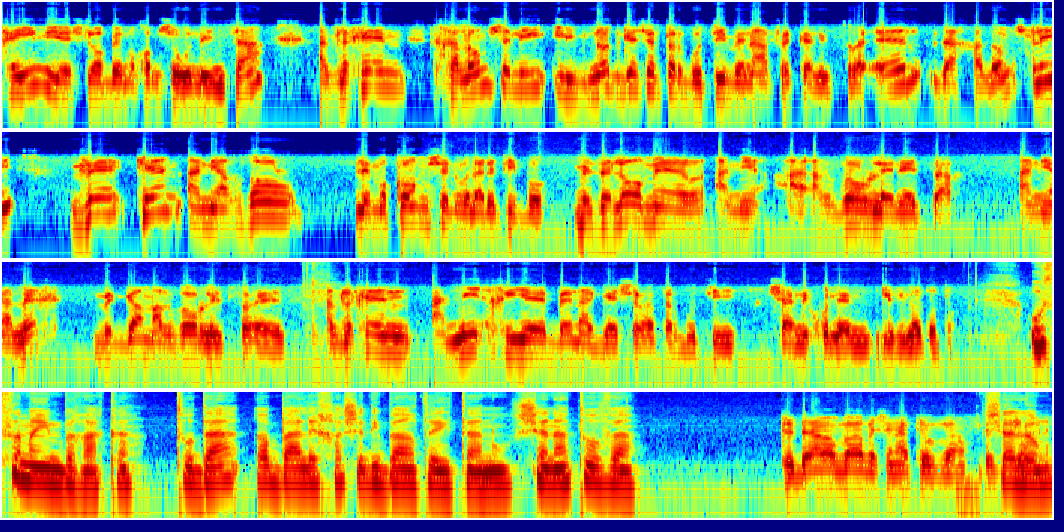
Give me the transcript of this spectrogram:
חיים יש לו במקום שהוא נמצא. אז לכן, חלום שלי לבנות גשר תרבותי בין אפריקה לישראל, זה החלום שלי, וכן, אני אחזור למקום שנולדתי בו. וזה לא אומר אני אחזור לנצח, אני אלך וגם אחזור לישראל. אז לכן, אני אחיה בין הגשר התרבותי שאני חולם לבנות אותו. אוסמאין ברקה. תודה רבה לך שדיברת איתנו. שנה טובה. תודה רבה ושנה טובה. שלום.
